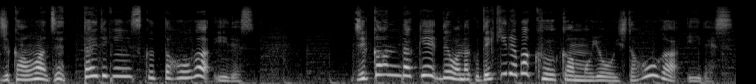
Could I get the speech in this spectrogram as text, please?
時間は絶対的に救った方がいいです。時間だけではなくできれば空間も用意した方がいいです。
